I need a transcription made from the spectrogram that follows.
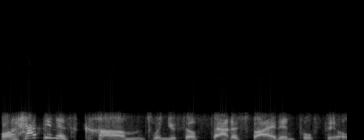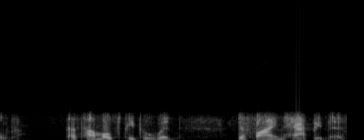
Well, happiness comes when you feel satisfied and fulfilled. That's how most people would define happiness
